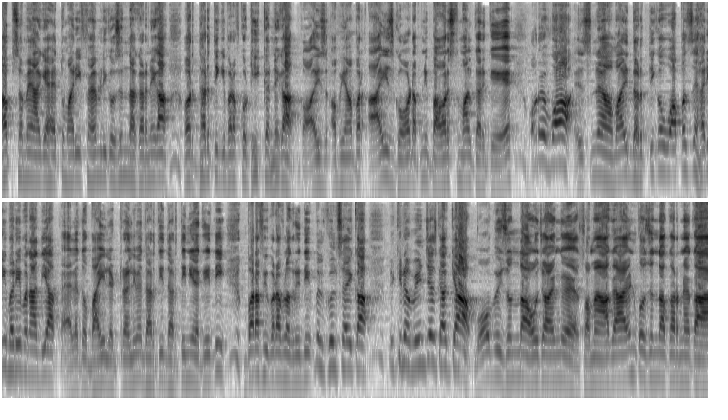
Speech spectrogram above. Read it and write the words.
अब समय आ गया है तुम्हारी फैमिली को ज़िंदा करने का और धरती की बर्फ़ को ठीक करने का। गाइस अब यहाँ पर आइस गॉड अपनी पावर इस्तेमाल करके, अरे वाह, इसने हमारी धरती को वापस से हरी भरी बना दिया। पहले तो भाई लिटरली में धरती धरती नहीं लग रही थी, बर्फ़ ही बर्फ़ लग रही थी। बिल्कुल सही कहा। लेकिन अवेंजर्स का क्या? वो भी ज़िंदा हो जाएँगे। समय आ गया इनको ज़िंदा करने का।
